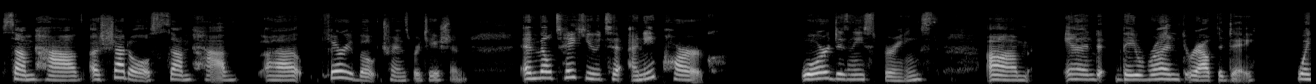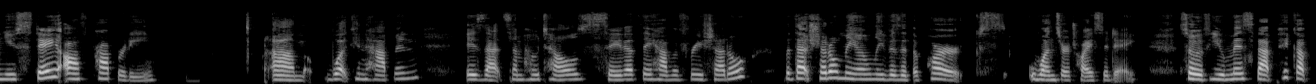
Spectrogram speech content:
some have a shuttle, some have uh, ferry boat transportation. And they'll take you to any park or Disney Springs, um, and they run throughout the day. When you stay off property, um, what can happen is that some hotels say that they have a free shuttle, but that shuttle may only visit the parks once or twice a day. So if you miss that pickup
